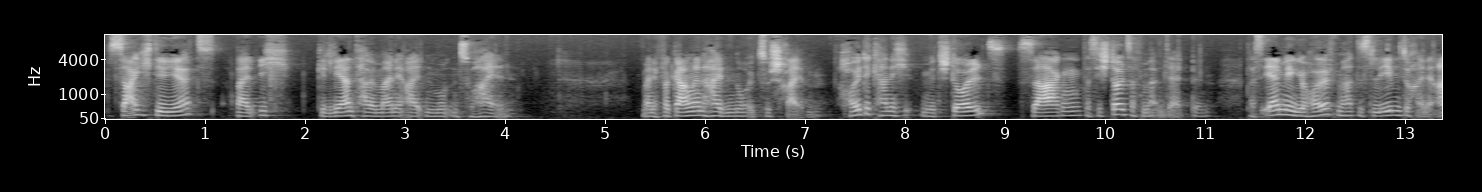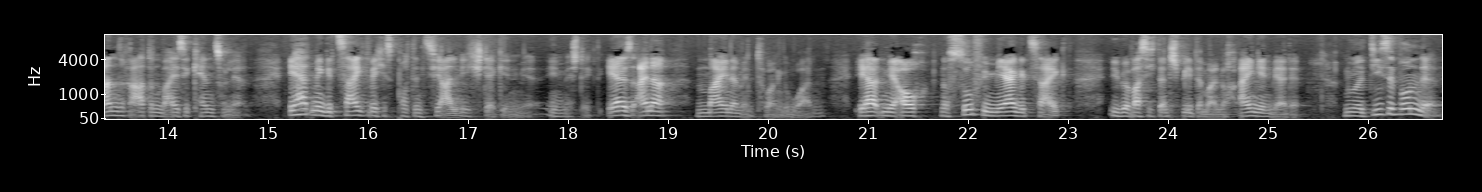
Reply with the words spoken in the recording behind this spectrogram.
Das sage ich dir jetzt, weil ich gelernt habe, meine alten Wunden zu heilen meine Vergangenheit neu zu schreiben. Heute kann ich mit Stolz sagen, dass ich stolz auf meinen Dad bin. Dass er mir geholfen hat, das Leben durch eine andere Art und Weise kennenzulernen. Er hat mir gezeigt, welches Potenzial, welche Stärke in mir, in mir steckt. Er ist einer meiner Mentoren geworden. Er hat mir auch noch so viel mehr gezeigt, über was ich dann später mal noch eingehen werde. Nur diese Wunde,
